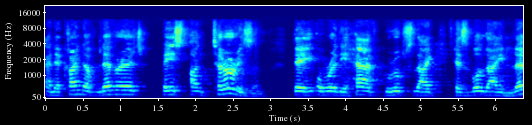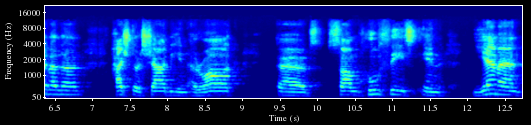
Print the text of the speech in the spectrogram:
and a kind of leverage based on terrorism. They already have groups like Hezbollah in Lebanon, Hashd al-Shabi in Iraq, uh, some Houthis in Yemen.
